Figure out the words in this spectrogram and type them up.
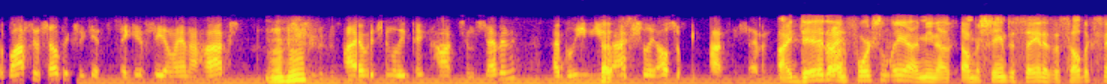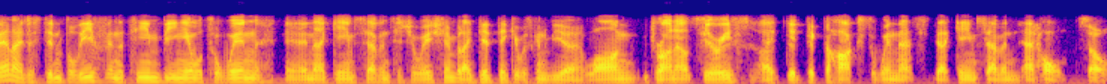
The Boston Celtics against against the Atlanta Hawks. mm-hmm. I originally picked Hawks in seven. I believe you That's- actually also picked Hawks seven. I did. Right. Unfortunately, I mean, I, I'm ashamed to say it as a Celtics fan. I just didn't believe in the team being able to win in that Game Seven situation. But I did think it was going to be a long, drawn-out series. I did pick the Hawks to win that that Game Seven at home. So,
